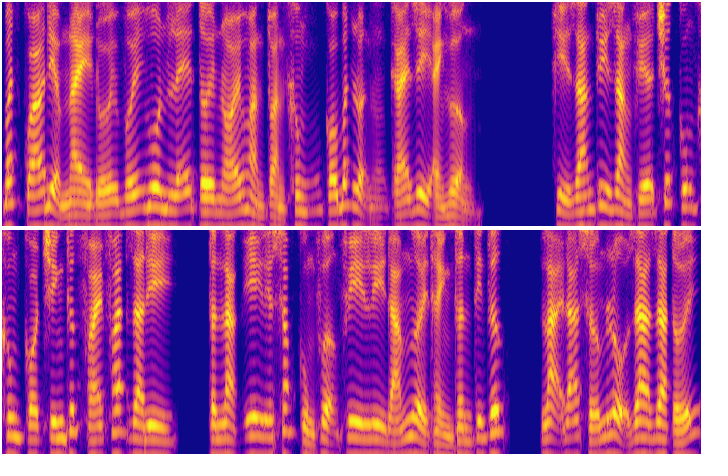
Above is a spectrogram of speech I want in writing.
bất quá điểm này đối với hôn lễ tới nói hoàn toàn không có bất luận cái gì ảnh hưởng. Thì gián tuy rằng phía trước cũng không có chính thức phái phát ra đi, tần lạc y sắp cùng Phượng Phi ly đám người thành thân tin tức, lại đã sớm lộ ra ra tới,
